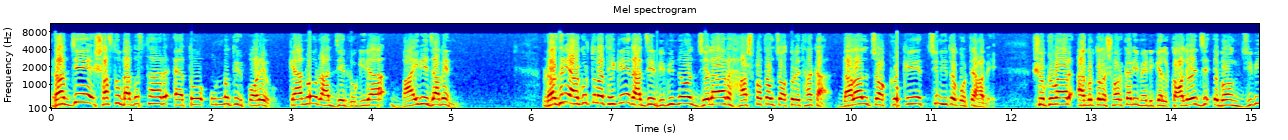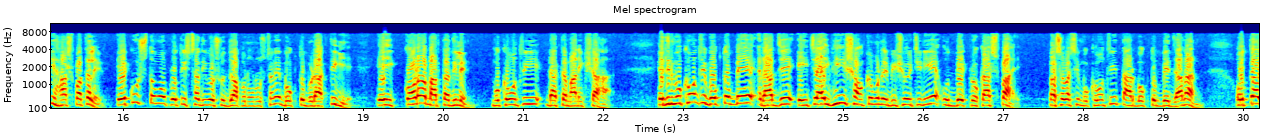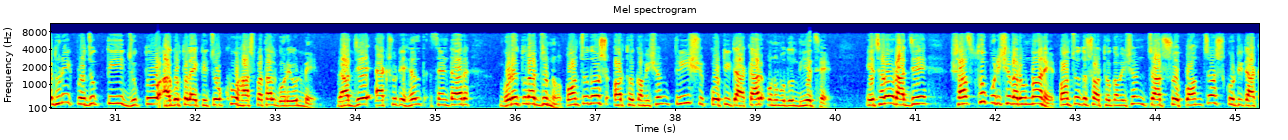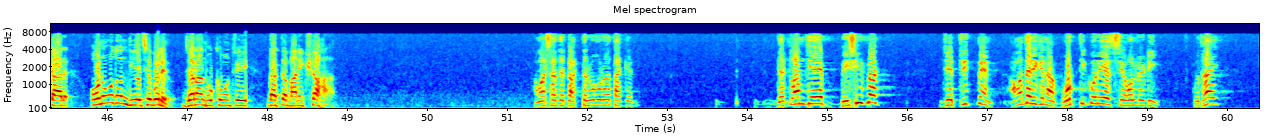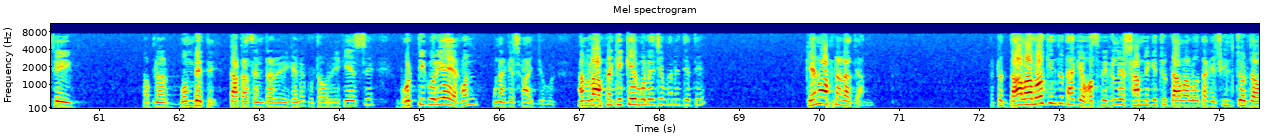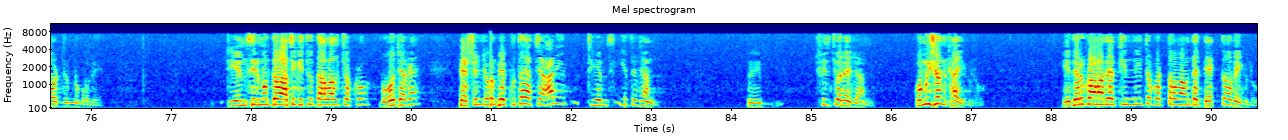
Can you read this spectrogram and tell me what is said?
রাজ্যে স্বাস্থ্য ব্যবস্থার এত উন্নতির পরেও কেন রাজ্যের রোগীরা বাইরে যাবেন? রাজধানী আগরতলা থেকে রাজ্যের বিভিন্ন জেলার হাসপাতাল চত্বরে থাকা দালাল চক্রকে চিহ্নিত করতে হবে। শুক্রবার আগরতলা সরকারি মেডিকেল কলেজ এবং জিবি হাসপাতালের একুশতম প্রতিষ্ঠা দিবস উদযাপন অনুষ্ঠানে বক্তব্য রাখতে গিয়ে এই কড়া বার্তা দিলেন মুখ্যমন্ত্রী ডাক্তার মানিক সাহা। এদিন মুখ্যমন্ত্রী বক্তব্যে রাজ্যে এইচআইভি সংক্রমণের বিষয়টি নিয়ে উদ্বেগ প্রকাশ পায়। পাশাপাশি মুখ্যমন্ত্রী তার বক্তব্যে জানান অত্যাধুনিক প্রযুক্তি যুক্ত আগরতলা একটি চক্ষু হাসপাতাল গড়ে উঠবে। রাজ্যে একশোটি হেলথ সেন্টার গড়ে তোলার জন্য পঞ্চদশ অর্থ কমিশন ত্রিশ কোটি টাকার অনুমোদন দিয়েছে। এছাড়াও রাজ্যে স্বাস্থ্য পরিষেবার উন্নয়নে পঞ্চদশ অর্থ কমিশন চারশো পঞ্চাশ কোটি টাকার অনুমোদন দিয়েছে বলেও জানান মুখ্যমন্ত্রী ডাক্তার মানিক সাহা। আমার সাথে ডাক্তারবাবুরা থাকেন। দেখলাম যে বেশিরভাগ যে ট্রিটমেন্ট আমাদের এখানে ভর্তি করে এসছে অলরেডি কোথায়? সেই আপনার বোম্বেতে, টাটা সেন্টারের এখানে কোথাও রেখে এসছে। ভর্তি করিয়ে এখন ওনাকে সাহায্য করুন আমি বললাম, আপনাকে কে বলেছে ওখানে যেতে? কেন আপনারা যান? একটা দালালও কিন্তু থাকে, হসপিটালের সামনে কিছু দালালও থাকে, শিলচর যাওয়ার জন্য বলে। টিএমসির মধ্যেও আছে কিছু দালাল চক্র, বহু জায়গায়। পেশেন্ট যখন কোথায় আছে? আর, টিএমসি ইয়েতে যান। শিলচরে যান। কমিশন খায় এগুলো। এদেরকেও আমাদের চিহ্নিত করতে হবে, আমাদের দেখতে হবে এগুলো।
